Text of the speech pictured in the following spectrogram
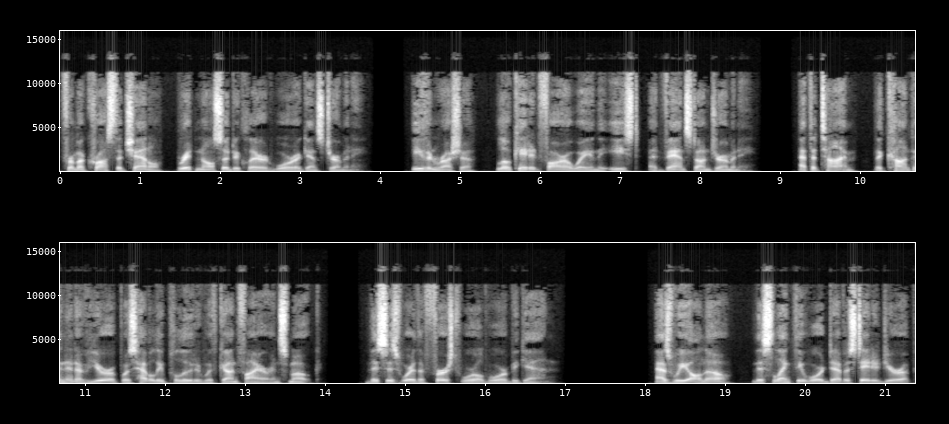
From across the Channel, Britain also declared war against Germany. Even Russia, located far away in the east, advanced on Germany. At the time, the continent of Europe was heavily polluted with gunfire and smoke. This is where the First World War began. As we all know, this lengthy war devastated Europe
